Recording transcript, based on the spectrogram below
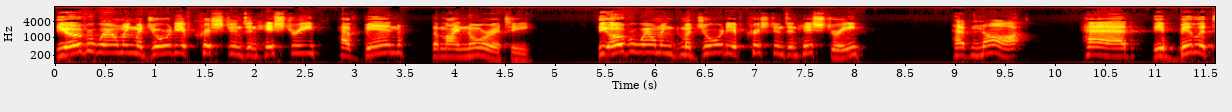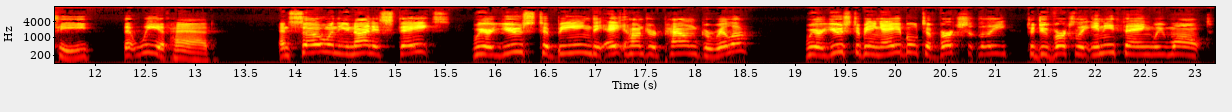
The overwhelming majority of Christians in history have been the minority. The overwhelming majority of Christians in history have not had the ability that we have had. And so in the United States, we are used to being the 800 pound gorilla we are used to being able to virtually to do virtually anything we want.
